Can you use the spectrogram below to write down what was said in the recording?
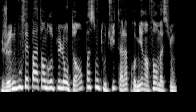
Je ne vous fais pas attendre plus longtemps, passons tout de suite à la première information.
